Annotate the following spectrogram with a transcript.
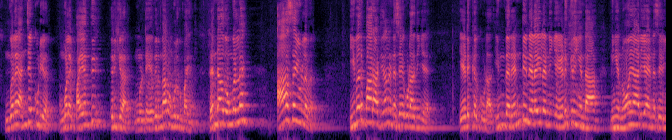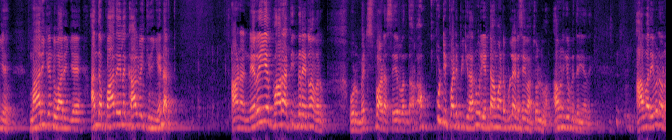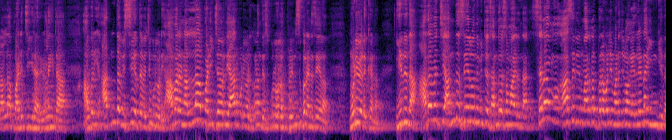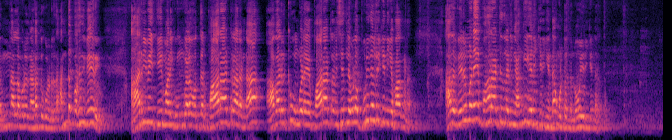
உங்களை அஞ்சக்கூடியவர் உங்களை பயந்து இருக்கிறார். உங்கள்கிட்ட எது இருந்தாலும் உங்களுக்கு பயம். ரெண்டாவது உங்களில் ஆசை உள்ளவர். இவர் பாராட்டினாலும் என்ன செய்யக்கூடாது நீங்க? எடுக்கக்கூடாது. இந்த ரெண்டு நிலையில நீங்க எடுக்கிறீங்கன்னா நீங்க நோயாளியா என்ன செய்றீங்க? மாறிக்கண்டு வாரீங்க. அந்த பாதையில கால் வைக்கிறீங்கன்னு அர்த்தம். ஆனா நிறைய பாராட்டு இந்த ரேட்லாம் வரும். ஒரு மெட்ஸ் பாட சேர் வந்தார் அப்படி படிப்பிக்கிறார்னு ஒரு எட்டாம் ஆண்டு புள்ள என்ன செய்வான்? சொல்லுவான். அவனுக்கு எப்படி தெரியாது அவரை விட அவர் நல்லா படிச்சுக்கிறார் விளங்கிட்டா? அவர் அந்த விஷயத்தை வச்சு முடிவெடுக்க அவரை நல்லா படிச்சவர்னு யார் முடிவெடுக்கணும் அந்த ஸ்கூல்ல உள்ள பிரின்சிபல் என்ன செய்யலாம் முடிவெடுக்கணும் இதுதான். அதை வச்சு அந்த சேர் வந்து மிச்சம் சந்தோஷமா இருந்தார். சில ஆசிரியர்மார்கள் பிறவழி மனைஞ்சிருவாங்க இதுலன்னா இங்கிதம். நல்ல முறையில் நடந்து கொள்றது. அந்த பகுதி வேறு. அறிவை தீர்மானிக்கும். உங்களை ஒருத்தர் பாராட்டுறாருண்டா அவருக்கு உங்களுடைய பாராட்டுற விஷயத்துல எவ்வளவு புரிதல் இருக்கு நீங்க பார்க்கணும். அதை வெறுமனே பாராட்டுதல நீங்க அங்கீகரிக்கிறீங்கன்னா உங்கள்கிட்ட அந்த நோய் இருக்குன்னு அர்த்தம்.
